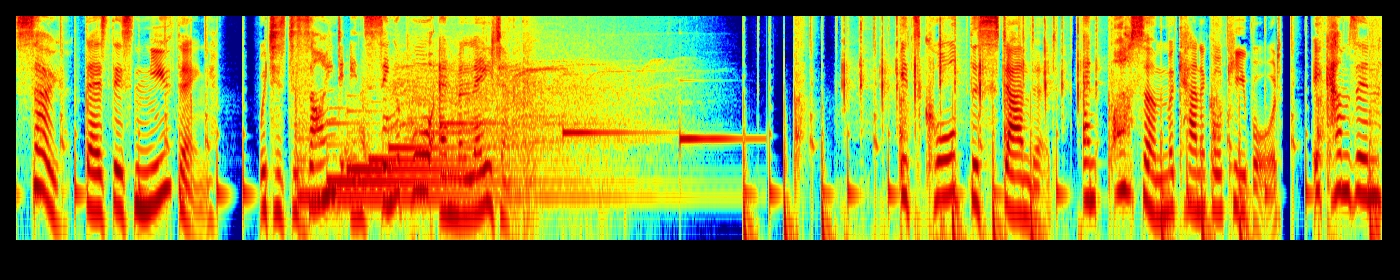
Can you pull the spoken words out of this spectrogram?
So, there's this new thing, which is designed in Singapore and Malaysia. It's called the Standard, an awesome mechanical keyboard. It comes in,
